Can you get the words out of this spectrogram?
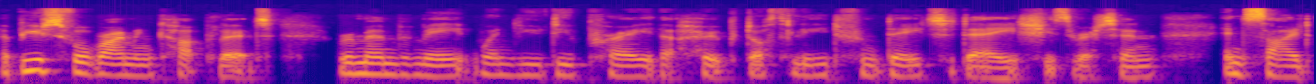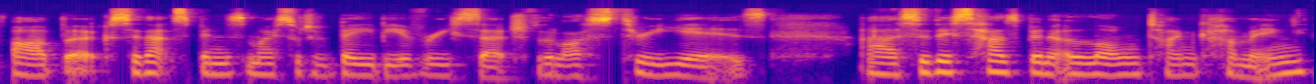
a beautiful rhyming couplet, Remember me when you do pray that hope doth lead from day to day. She's written inside our book. So that's been my sort of baby of research for the last three years. Uh, so this has been a long time coming.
